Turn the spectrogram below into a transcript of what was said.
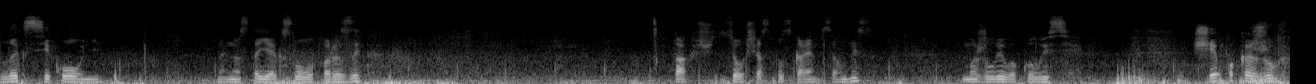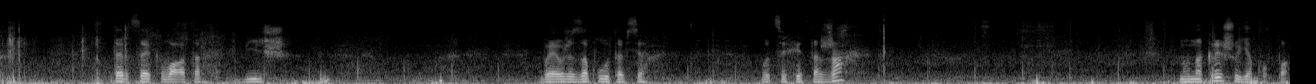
лексиконі. Не настає як слово паразит. Так, все, зараз спускаємося вниз. Можливо, колись ще покажу терце екватор більш. Бо я вже заплутався в оцих етажах. Ну на кришу я попав,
